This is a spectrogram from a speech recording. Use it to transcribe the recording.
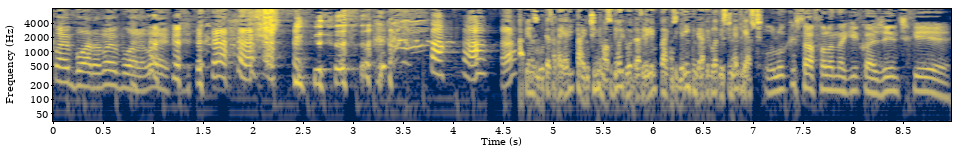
vai embora, vai embora, vai. Apenas Lucas Ataíde, pai, time nosso demolidor brasileiro, vai conseguir entregar pela deste Nerdcast. O Lucas estava falando aqui com a gente que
